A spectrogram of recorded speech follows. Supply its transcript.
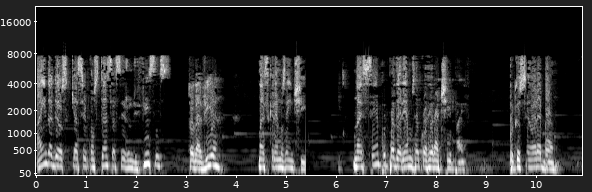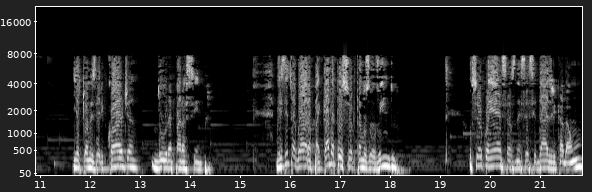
Ainda, Deus, que as circunstâncias sejam difíceis, todavia, nós cremos em Ti. Nós sempre poderemos recorrer a Ti, Pai, porque o Senhor é bom e a Tua misericórdia dura para sempre. Visita agora, Pai, cada pessoa que está nos ouvindo. O Senhor conhece as necessidades de cada um.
